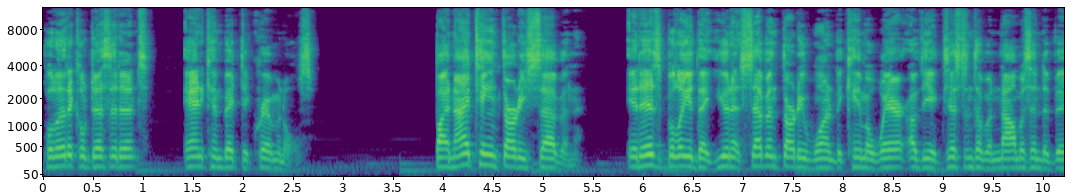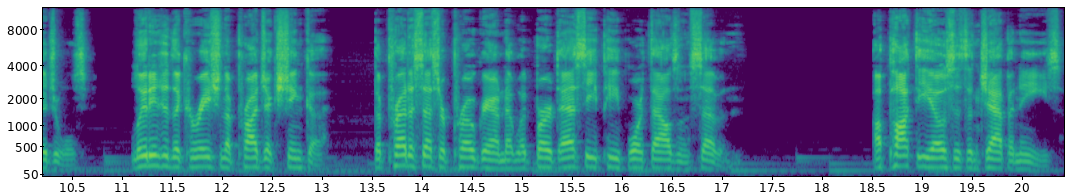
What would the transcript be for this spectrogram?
political dissidents, and convicted criminals. By 1937, it is believed that Unit 731 became aware of the existence of anomalous individuals, leading to the creation of Project Shinka, the predecessor program that would birth SCP-4007. Apotheosis in Japanese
